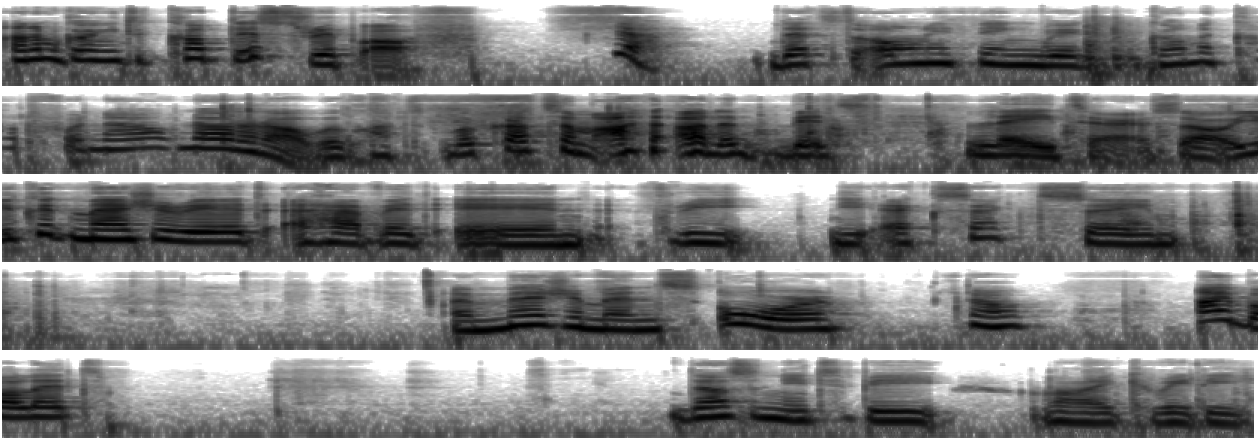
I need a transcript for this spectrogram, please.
And I'm going to cut this strip off. Yeah, that's the only thing we're gonna cut for now. No, no, no, we'll cut, we'll cut some other bits later. So you could measure it, have it in three, the exact same uh, measurements or, you know, eyeball it. Doesn't need to be like really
